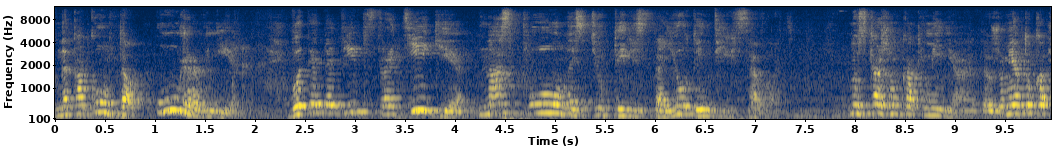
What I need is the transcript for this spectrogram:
на каком-то уровне вот эта вип-стратегия нас полностью перестает интересовать. Ну, скажем, как меня. Это уже у меня только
